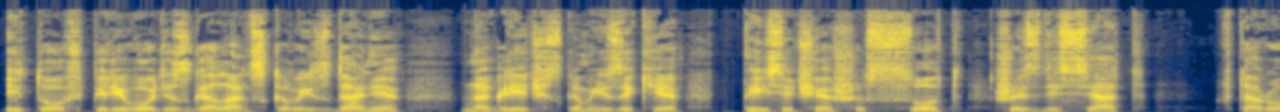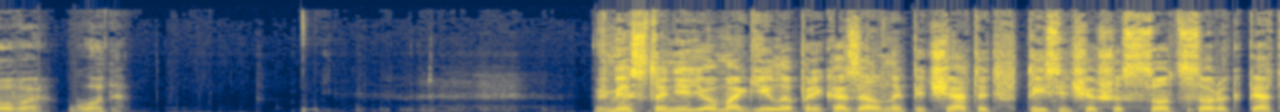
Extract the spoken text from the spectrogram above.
и то в переводе с голландского издания на греческом языке 1662 года. Вместо нее могила приказал напечатать в 1645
